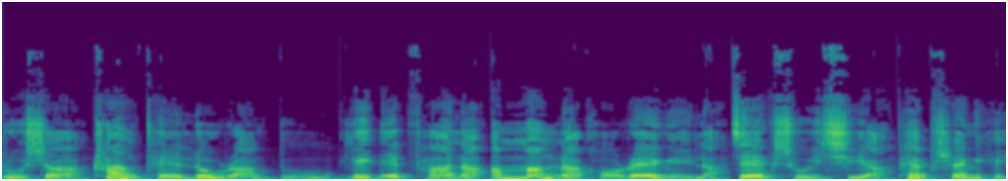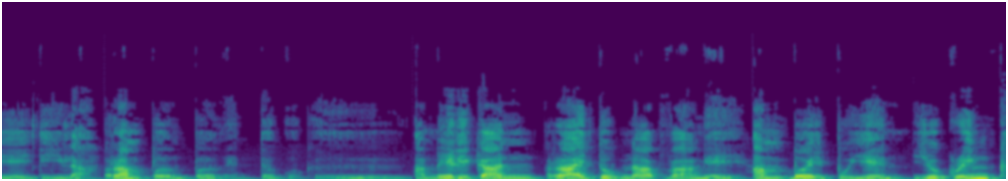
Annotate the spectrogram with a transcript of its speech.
รูชาครั้งเทโลรางตูเลดเอกฟานาอัมมังนาคอแรงไงละแจกชุยเชียเพปแรงเฮยดีล่ะรัมเปิงเปิงเงินเตกุคืออเมริกันไรตุกนักวางเงอัมเบยปุยเยนยูกริงค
